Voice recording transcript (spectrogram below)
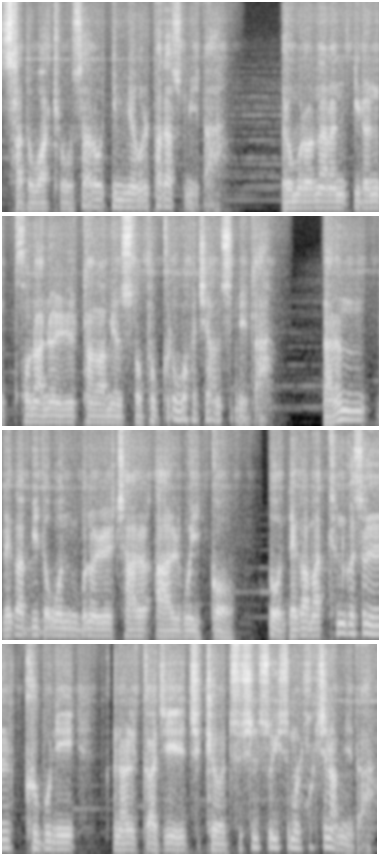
사도와 교사로 임명을 받았습니다. 그러므로 나는 이런 고난을 당하면서도 부끄러워하지 않습니다. 나는 내가 믿어온 분을 잘 알고 있고 또 내가 맡은 것을 그분이 그날까지 지켜주실 수 있음을 확신합니다.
